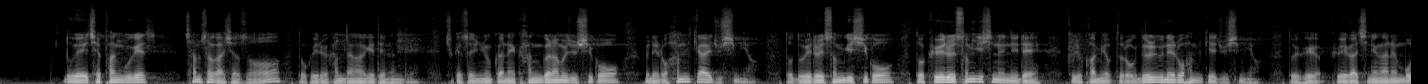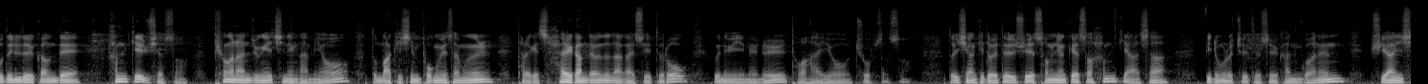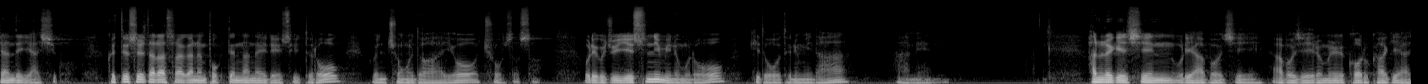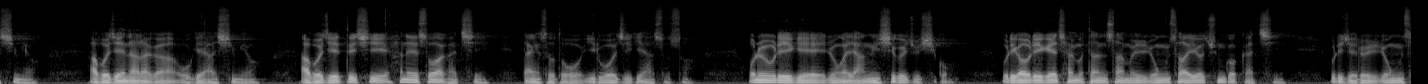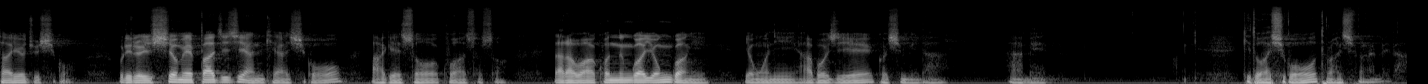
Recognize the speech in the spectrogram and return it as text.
노예 재판국에 참석하셔서 또 그 일을 감당하게 되는데 주께서 인육간에 강건함을 주시고 은혜로 함께해 주시며 또 노예를 섬기시고 또 교회를 섬기시는 일에 부족함이 없도록 늘 은혜로 함께해 주시며 또 교회가 진행하는 모든 일들 가운데 함께해 주셔서 평안한 중에 진행하며 또 맡기신 복음의 삶을 바르게 잘 감당해 나갈 수 있도록 은혜의 은혜를 더하여 주옵소서. 또 이 시간 기도할 때 주의 성령께서 함께하사 믿음으로 주의 뜻을 간구하는 귀한 시간 되게 하시고 그 뜻을 따라 살아가는 복된 나날이 될 수 있도록 은총을 더하여 주옵소서. 우리 구주 예수님 이름으로 기도드립니다. 아멘. 하늘에 계신 우리 아버지, 아버지의 이름을 거룩하게 하시며 아버지의 나라가 오게 하시며 아버지의 뜻이 하늘에서와 같이 땅에서도 이루어지게 하소서. 오늘 우리에게 일용할 양식을 주시고 우리가 우리에게 잘못한 삶을 용서하여 준 것 같이 우리 죄를 용서하여 주시고 우리를 시험에 빠지지 않게 하시고 악에서 구하소서. 나라와 권능과 영광이 영원히 아버지의 것입니다. 아멘. 기도하시고 돌아가시기 바랍니다.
